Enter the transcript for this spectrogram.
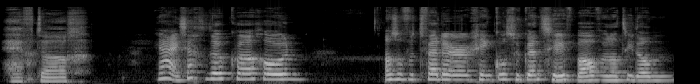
heftig. Ja, hij zegt het ook wel gewoon alsof het verder geen consequentie heeft, behalve dat hij dan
